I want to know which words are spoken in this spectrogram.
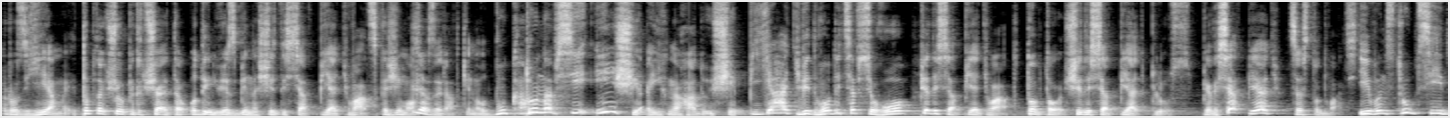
роз'єми. Тобто, якщо ви підключаєте один USB на 65 Вт, скажімо, для зарядки ноутбука, то на всі інші, а їх нагадую, ще 5, відводиться всього 55 Вт. Тобто 65 плюс 55 це 120. І в інструкції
